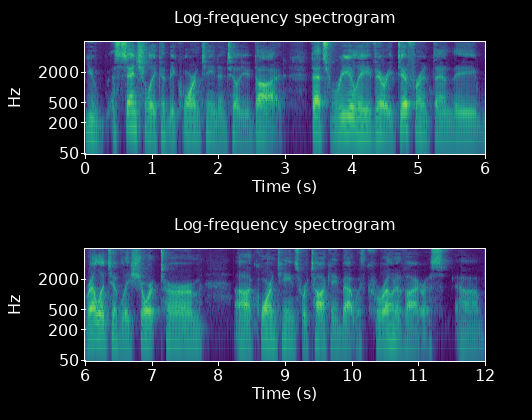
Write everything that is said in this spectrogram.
you essentially could be quarantined until you died. That's really very different than the relatively short-term uh, quarantines we're talking about with coronavirus. Um,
